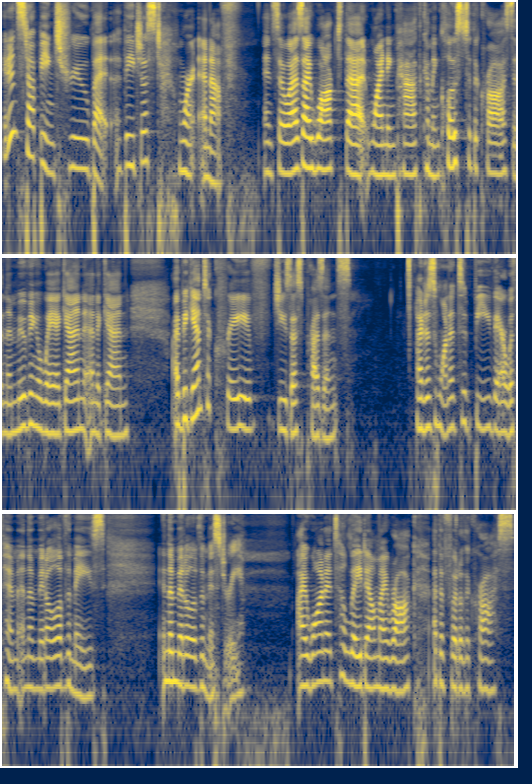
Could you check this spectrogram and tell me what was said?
They didn't stop being true, but they just weren't enough. And so as I walked that winding path, coming close to the cross and then moving away again and again, I began to crave Jesus' presence. I just wanted to be there with him in the middle of the maze, in the middle of the mystery. I wanted to lay down my rock at the foot of the cross.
